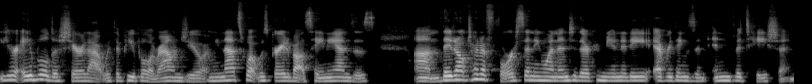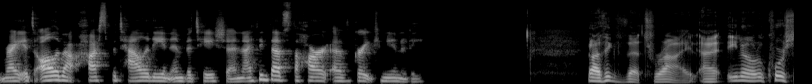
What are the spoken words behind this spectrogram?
you're able to share that with the people around you. I mean that's what was great about st anne's is um, they don't try to force anyone into their community. Everything's an invitation right? It's all about hospitality and invitation. I think that's the heart of great community. I think that's right. I, you know, and of course,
